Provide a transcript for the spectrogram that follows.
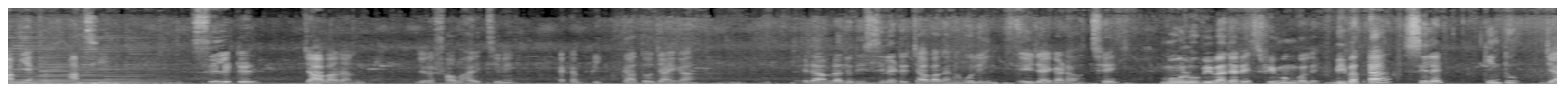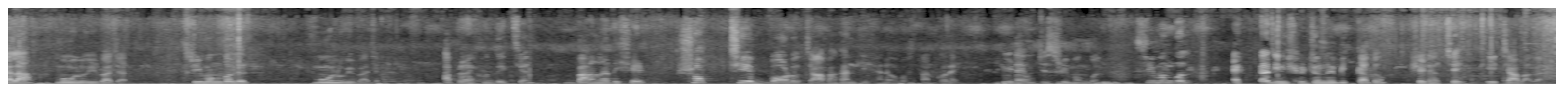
আমি এখন আছি সিলেটের চা বাগান, যেটা সবাই চিনে, একটা বিখ্যাত জায়গা। এটা আমরা যদি সিলেটের চা বাগানে বলি, এই জায়গাটা হচ্ছে মৌলভীবাজারের শ্রীমঙ্গলে। বিভাগটা সিলেট, কিন্তু জেলা মৌলভীবাজার শ্রীমঙ্গলের মৌলভীবাজার আপনারা এখন দেখছেন বাংলাদেশের সবচেয়ে বড় চা বাগান যেখানে অবস্থান করে এটাই হচ্ছে শ্রীমঙ্গল। শ্রীমঙ্গল একটা জিনিসের জন্য বিখ্যাত, সেটা হচ্ছে এই চা বাগান।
